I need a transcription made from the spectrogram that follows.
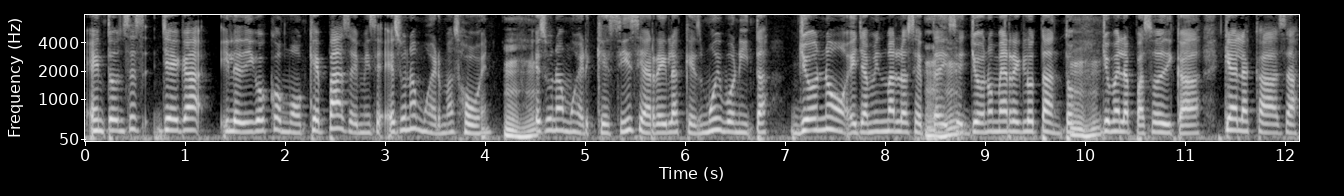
Entonces llega y le digo como, ¿qué pasa? Y me dice, es una mujer más joven, es una mujer que sí se arregla, que es muy bonita. Yo no, ella misma lo acepta, dice, yo no me arreglo tanto, yo me la paso dedicada que a la casa,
